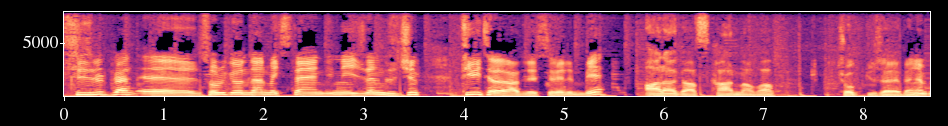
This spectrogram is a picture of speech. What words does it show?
Siz lütfen e, soru göndermek isteyen dinleyicilerimiz için Twitter adresi verin bir. Aragaz Karnaval. Çok güzel efendim.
